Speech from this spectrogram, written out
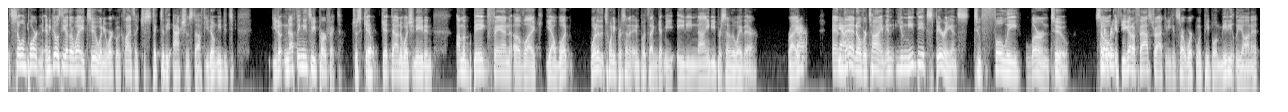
It's so important, and it goes the other way too when you're working with clients. Like just stick to the action stuff. You don't need to. T- you don't. Nothing needs to be perfect just get yep. get down to what you need. And I'm a big fan of like, yeah, what what are the 20% of inputs that can get me 80, 90% of the way there? Right. And yeah. then over time, and you need the experience to fully learn too. So 100%. if you got a fast track and you can start working with people immediately on it,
